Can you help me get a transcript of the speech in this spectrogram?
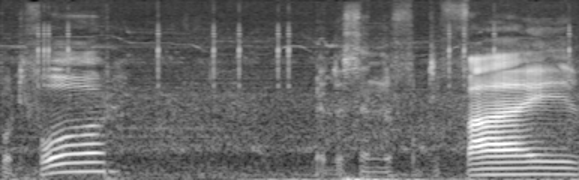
44. Medicine 45.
